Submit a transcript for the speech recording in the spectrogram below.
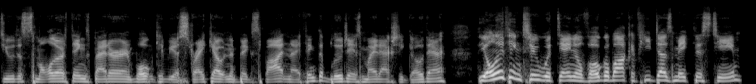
do the smaller things better and won't give you a strikeout in a big spot. And I think the Blue Jays might actually go there. The only thing too with Daniel Vogelbach, if he does make this team,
